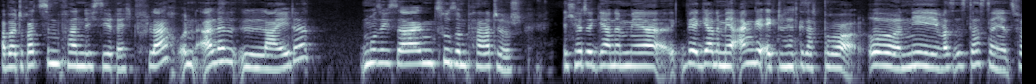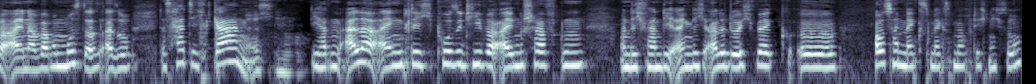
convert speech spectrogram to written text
aber trotzdem fand ich sie recht flach und alle leider, muss ich sagen, zu sympathisch. Ich hätte gerne mehr, wäre gerne mehr angeeckt und hätte gesagt, boah, oh nee, was ist das denn jetzt für einer? Warum muss das? Also, das hatte ich gar nicht. Die hatten alle eigentlich positive Eigenschaften und ich fand die eigentlich alle durchweg, äh, außer Max, Max mochte ich nicht so.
